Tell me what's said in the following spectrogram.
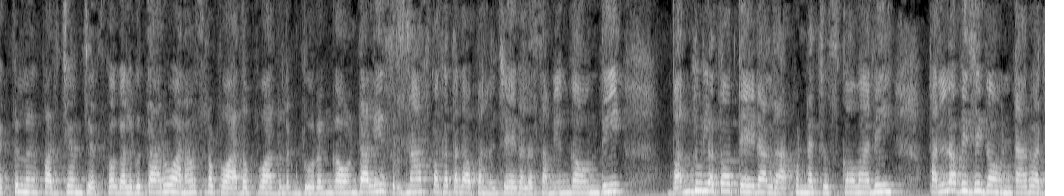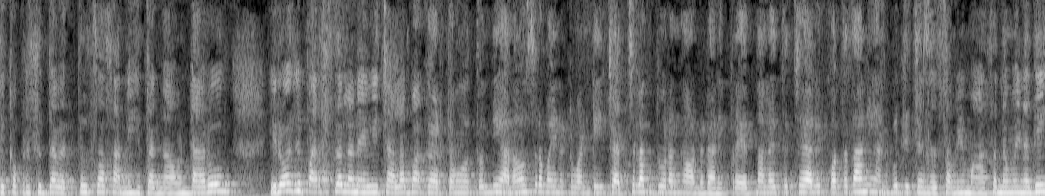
వ్యక్తులను పరిచయం చేసుకోగలుగుతారు. అనవసర వాదోపవాదులకు దూరంగా ఉండాలి. సృజనాత్మకతగా పనులు చేయగల సమయంగా ఉంది. బంధువులతో తేడాలు రాకుండా చూసుకోవాలి. పనిలో బిజీగా ఉంటారు. అధిక ప్రసిద్ధ వ్యక్తులతో సన్నిహితంగా ఉంటారు. ఈరోజు పరిస్థితులు అనేవి చాలా బాగా అర్థమవుతుంది. అనవసరమైనటువంటి చర్చలకు దూరంగా ఉండడానికి ప్రయత్నాలు అయితే చేయాలి. కొత్తదాన్ని అనుభూతి చెందే సమయం ఆసన్నమైనది.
